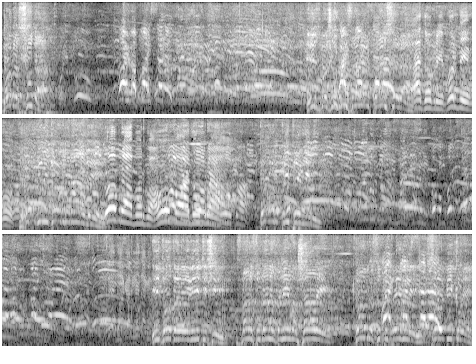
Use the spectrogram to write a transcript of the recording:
dobar sudar. Između Brizana i Pajsera. A dobre borbe. Rogovi dobro rade, Dobra borba, oba dobra. Opa! dobro pripremljeni. I Dodoje i Vitići, znali su danas da nema šale, dobro su pripremili svoje bikove.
